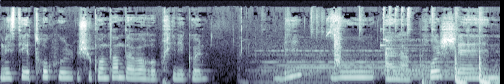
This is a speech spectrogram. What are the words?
Mais c'était trop cool. Je suis contente d'avoir repris l'école. Bisous, à la prochaine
